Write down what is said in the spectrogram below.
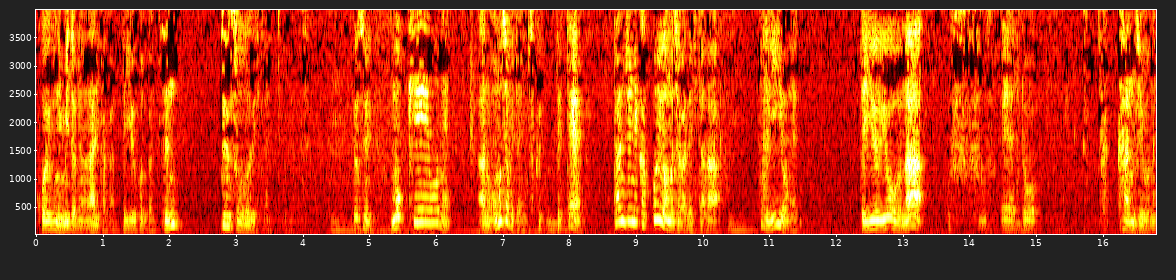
こういうふうに緑の何かがっていうことが全然想像できないっていうことなんです。よ。要するに模型をねあのおもちゃみたいに作ってて単純にかっこいいおもちゃができたらこれいいよねっていうような、えーと感じをね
